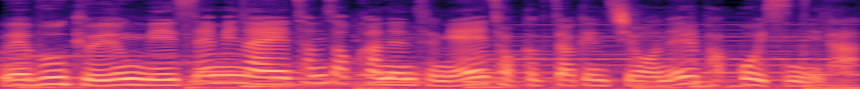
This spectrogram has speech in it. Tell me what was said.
외부 교육 및 세미나에 참석하는 등의 적극적인 지원을 받고 있습니다.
